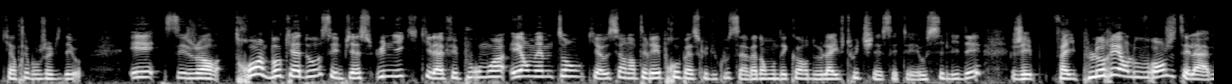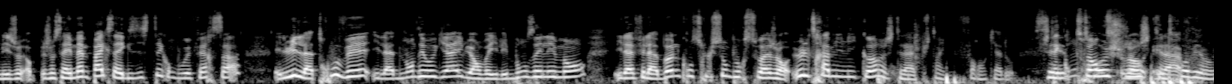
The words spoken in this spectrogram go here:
qui est un très bon jeu vidéo. Et c'est genre trop un beau cadeau, c'est une pièce unique qu'il a fait pour moi et en même temps qui a aussi un intérêt pro parce que du coup ça va dans mon décor de live Twitch et c'était aussi l'idée. J'ai failli pleurer en l'ouvrant, j'étais là, mais je, je savais même pas que ça existait, qu'on pouvait faire ça. Et lui il l'a trouvé, il a demandé au gars, il lui a envoyé les bons éléments, il a fait la bonne construction pour soit genre ultra mimicore. Et J'étais là, putain il est fort en cadeau. C'est j'étais contente, trop genre, j'étais là. trop bien.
